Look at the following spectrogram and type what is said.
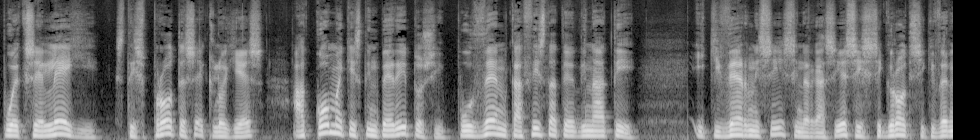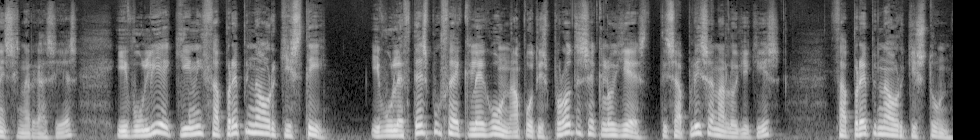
που εξελέγει στις πρώτες εκλογές, ακόμα και στην περίπτωση που δεν καθίσταται δυνατή η κυβέρνηση συνεργασίας, η συγκρότηση κυβέρνησης συνεργασίας, η Βουλή εκείνη θα πρέπει να ορκιστεί. Οι βουλευτές που θα εκλεγούν από τις πρώτες εκλογές της απλής αναλογικής θα πρέπει να ορκιστούν.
